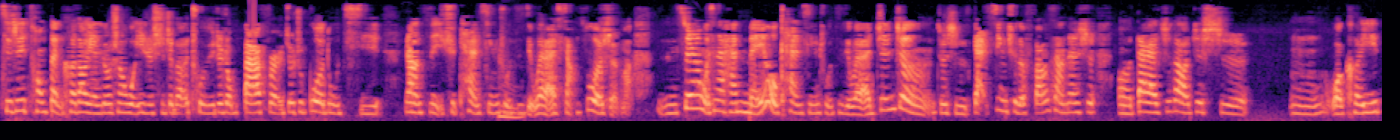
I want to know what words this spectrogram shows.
其实从本科到研究生，我一直是这个处于这种 buffer，就是过渡期，让自己去看清楚嗯自己未来想做什么。嗯，虽然我现在还没有看清楚自己未来真正就是感兴趣的方向，但是呃，大概知道这是。嗯，我可以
